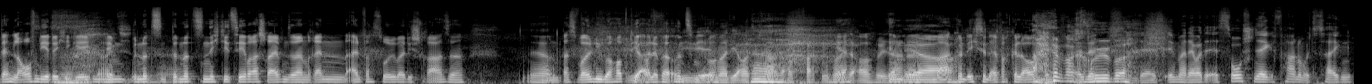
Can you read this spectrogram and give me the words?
dann laufen die durch die Gegend, nehmen, benutzen, ja. benutzen nicht die Zebrastreifen, sondern rennen einfach so über die Straße. ja. Und was wollen die überhaupt hier alle bei uns? Wie wir immer die Autofahrer aufpacken heute Ja. auch wieder. ne? Ja. Marc und ich sind einfach gelaufen. Einfach Also, rüber. Der ist immer, der, wollte- der ist so schnell gefahren, um euch zu zeigen,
